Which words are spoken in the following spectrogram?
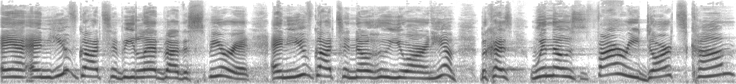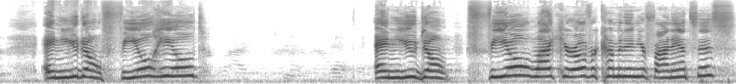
And, and, you've got to be led by the Spirit and you've got to know who you are in Him. Because when those fiery darts come and you don't feel healed and you don't feel like you're overcoming in your finances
